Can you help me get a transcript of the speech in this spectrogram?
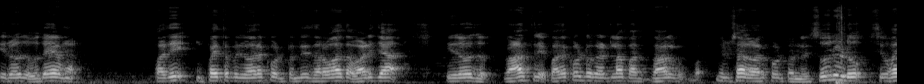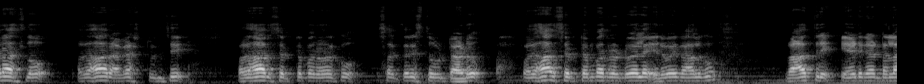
ఈరోజు ఉదయము పది ముప్పై తొమ్మిది వరకు ఉంటుంది. తర్వాత వాణిజ ఈరోజు రాత్రి పదకొండు గంటల పద్నాలుగు నిమిషాల వరకు ఉంటుంది. సూర్యుడు సింహరాశిలో పదహారు ఆగస్టు నుంచి పదహారు సెప్టెంబర్ వరకు సంచరిస్తూ ఉంటాడు. పదహారు సెప్టెంబర్ రెండు వేల ఇరవై నాలుగు రాత్రి ఏడు గంటల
